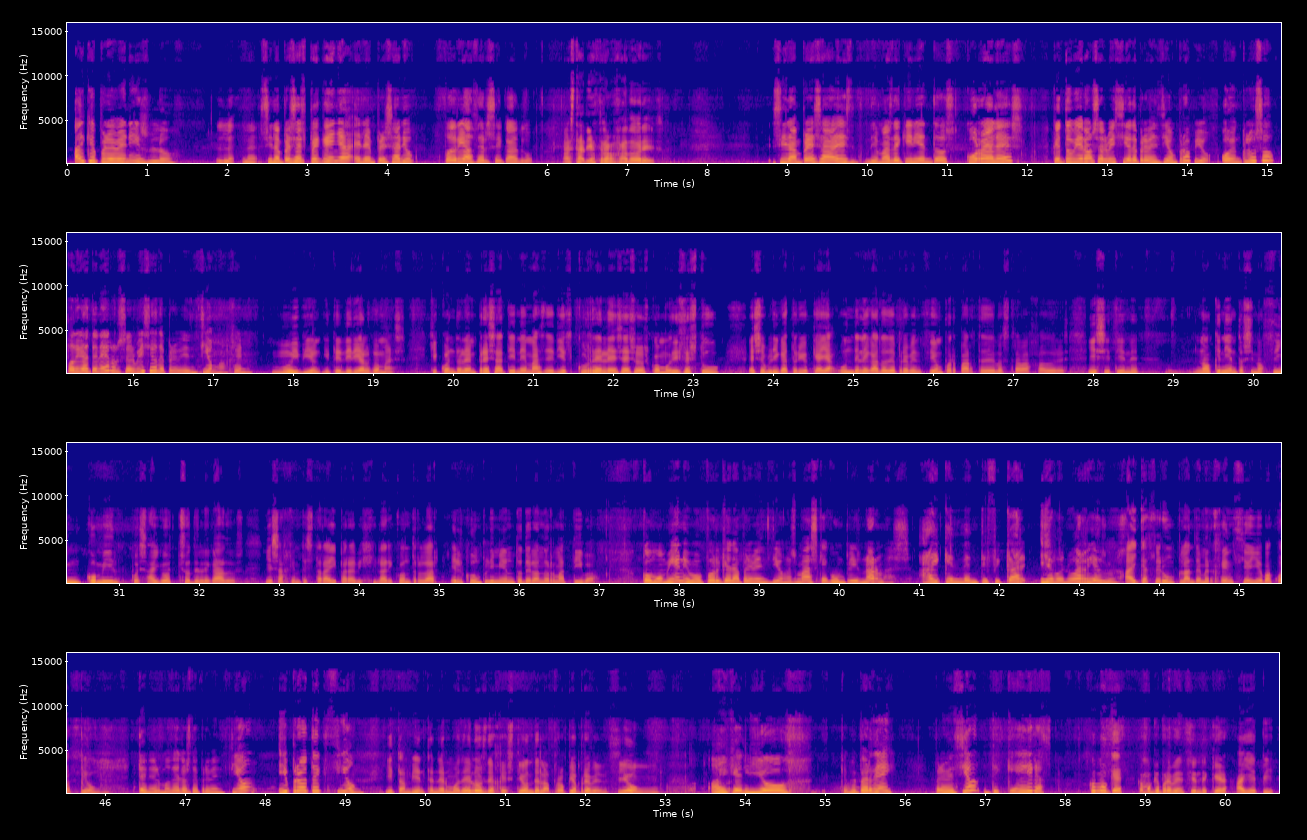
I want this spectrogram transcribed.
hay que prevenirlo. La- la- si la empresa es pequeña, el empresario podría hacerse cargo. Hasta 10 trabajadores. Si la empresa es de más de 500 curreles, que tuviera un servicio de prevención propio o incluso podría tener un servicio de prevención ajeno. Muy bien, y te diré algo más, que cuando la empresa tiene más de 10 curreles, esos, como dices tú, es obligatorio que haya un delegado de prevención por parte de los trabajadores. Y si tiene no 500, sino 5.000, pues hay 8 delegados. Y esa gente estará ahí para vigilar y controlar el cumplimiento de la normativa. Como mínimo, porque la prevención es más que cumplir normas. Hay que identificar y evaluar riesgos, Hay que hacer un plan de emergencia y evacuación. tener modelos de prevención y protección. Y también tener modelos de gestión de la propia prevención. Ay, qué lío. Que me perdí. ¿Prevención de qué era? ¿Cómo que, cómo que prevención de qué era? Ay, Epi,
